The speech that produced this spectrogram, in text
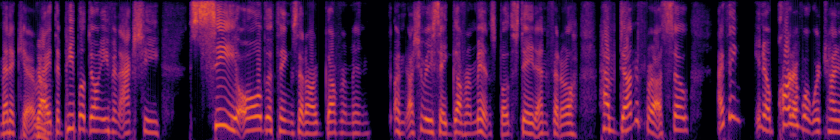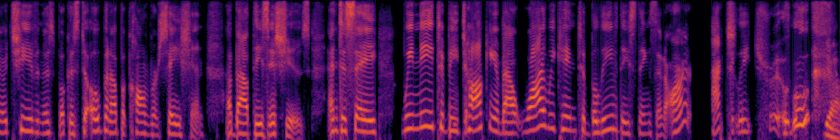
Medicare, yeah. right? That people don't even actually see all the things that our government, I should really say governments, both state and federal, have done for us. So I think, you know, part of what we're trying to achieve in this book is to open up a conversation about these issues and to say we need to be talking about why we came to believe these things that aren't actually true. Yeah.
